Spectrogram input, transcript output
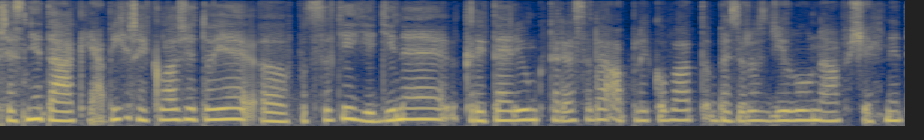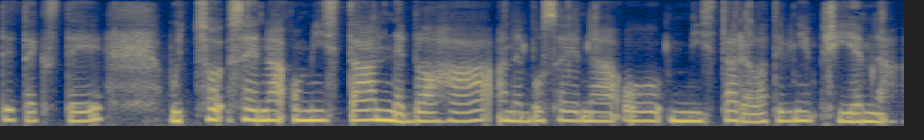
přesně tak. Já bych řekla, že to je eh, v podstatě jediné kritérium, které se dá aplikovat bez rozdílu na všechny ty texty. Buď co se jedná o místa neblahá, anebo se jedná o místa relativně příjemná.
